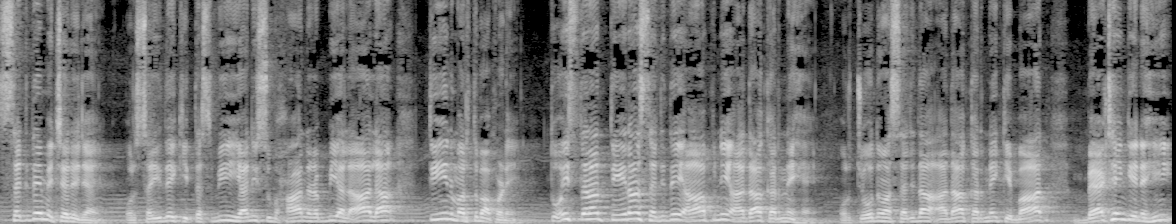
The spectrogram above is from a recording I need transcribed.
सजदे में चले जाएँ और सजदे की तस्वीर यानी सुबहान रबी अला तीन मरतबा पढ़ें। तो इस तरह तेरह सजदे आपने अदा करने हैं और चौदवा सजदा अदा करने के बाद बैठेंगे नहीं,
